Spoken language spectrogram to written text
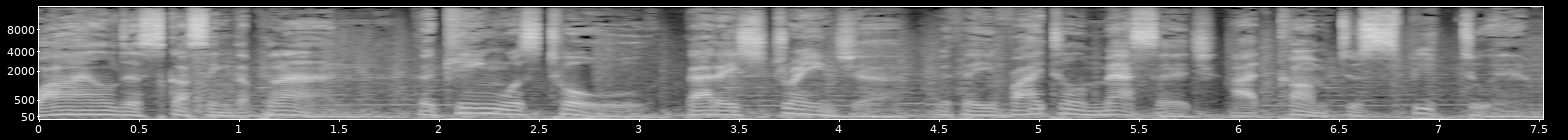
While discussing the plan, the king was told that a stranger with a vital message had come to speak to him.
